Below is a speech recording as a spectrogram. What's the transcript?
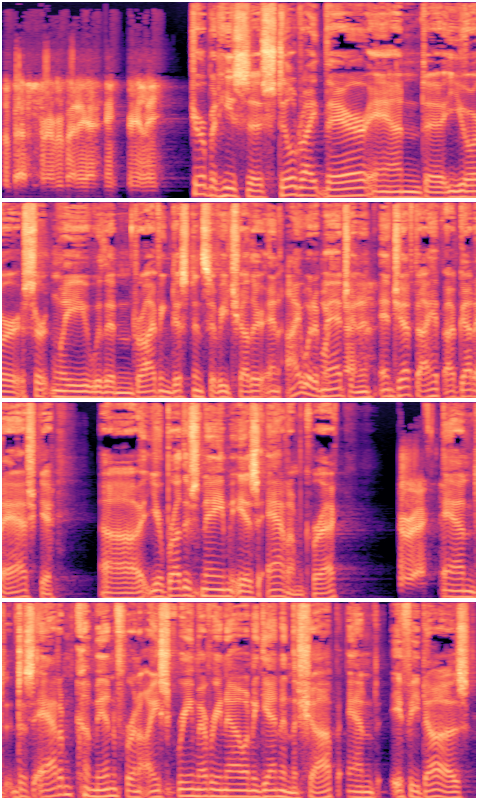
the best for everybody. I think really. Sure, but he's uh, still right there, and uh, you're certainly within driving distance of each other. And I would imagine, and Jeff, I have, I've got to ask you, uh, your brother's name is Adam, correct? Correct. And does Adam come in for an ice cream every now and again in the shop? And if he does,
